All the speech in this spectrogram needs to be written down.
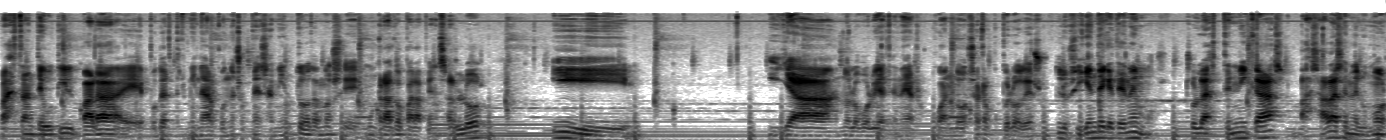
bastante útil para eh, poder terminar con esos pensamientos dándose un rato para pensarlos y ya no lo volví a tener cuando se recuperó de eso. Lo siguiente que tenemos son las técnicas basadas en el humor.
